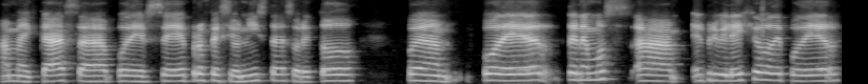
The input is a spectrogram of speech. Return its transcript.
ama de casa, poder ser profesionista sobre todo, poder, tenemos ah, el privilegio de poder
